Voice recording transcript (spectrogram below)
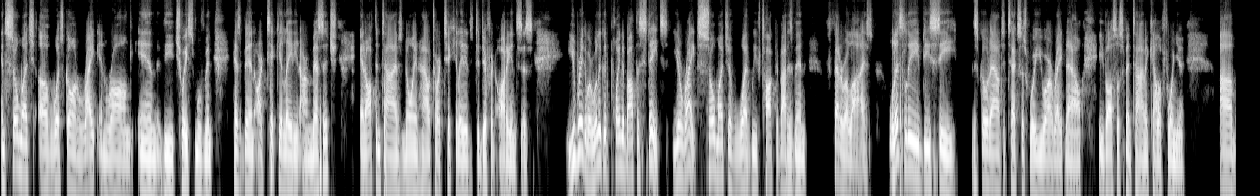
And so much of what's gone right and wrong in the choice movement has been articulating our message and oftentimes knowing how to articulate it to different audiences. You bring up a really good point about the states. You're right. So much of what we've talked about has been federalized. Well, let's leave DC. Let's go down to Texas, where you are right now. You've also spent time in California. Um,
